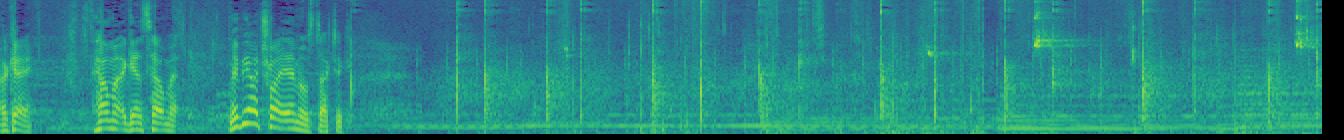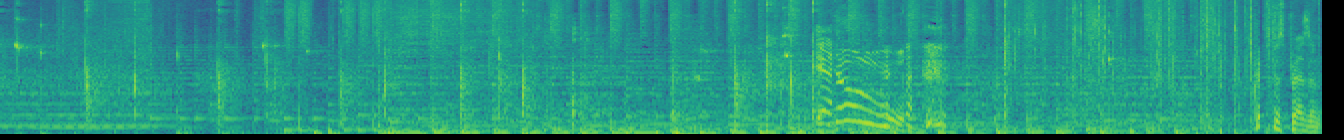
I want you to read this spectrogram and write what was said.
Okay, helmet against helmet. Maybe I try Emil's tactic. No! Christmas present.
